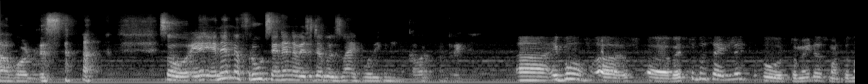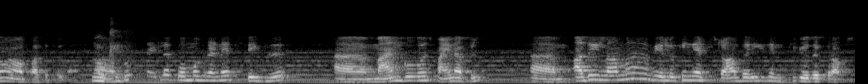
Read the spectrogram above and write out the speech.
about this so என்னென்ன ஃப்ரூட்ஸ் என்னென்ன வெஜிடபிள்ஸ்லாம் இப்போதைக்கு நீங்க கவர் பண்றீங்க? இப்போ வெஜிடபிள் சைட்ல இப்போ டொமேட்டோஸ் மட்டும் தான் பார்த்துட்டு இருக்கோம். ஃப்ரூட் சைட்ல பொமோகிரானேட் ஃபிக்ஸ் மேங்கோஸ் பைனாப்பிள் அது இல்லாம we are looking at strawberries and few the crops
